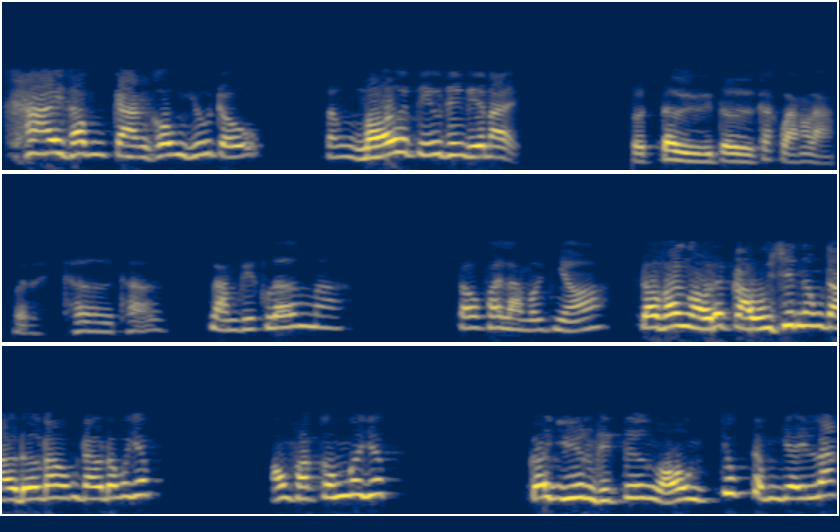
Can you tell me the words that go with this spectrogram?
khai thông càng khôn vũ trụ, đang mở tiểu thiên địa này. Rồi từ từ các bạn làm. Thơ thơ, làm việc lớn mà. Đâu phải làm việc nhỏ đâu phải ngồi đó cầu xin ông trời được đâu, ông trời đâu có giúp. Ông phật cũng không có giúp. Có duyên thì tương ngộ một chút trong giây lát,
